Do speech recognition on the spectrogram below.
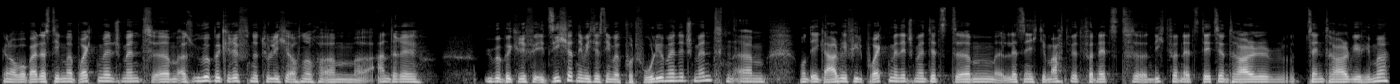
Genau, wobei das Thema Projektmanagement ähm, als Überbegriff natürlich auch noch ähm, andere Überbegriffe in sich hat, nämlich das Thema Portfolio-Management. Ähm, und egal wie viel Projektmanagement jetzt ähm, letztendlich gemacht wird, vernetzt, äh, nicht vernetzt, dezentral, zentral, wie auch immer,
